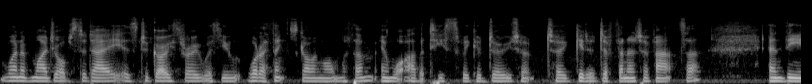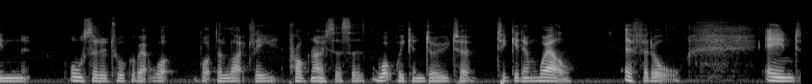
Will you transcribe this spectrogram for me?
one of my jobs today is to go through with you what I think is going on with him and what other tests we could do to, to get a definitive answer, and then also to talk about what, what the likely prognosis is, what we can do to, to get him well, if at all. And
